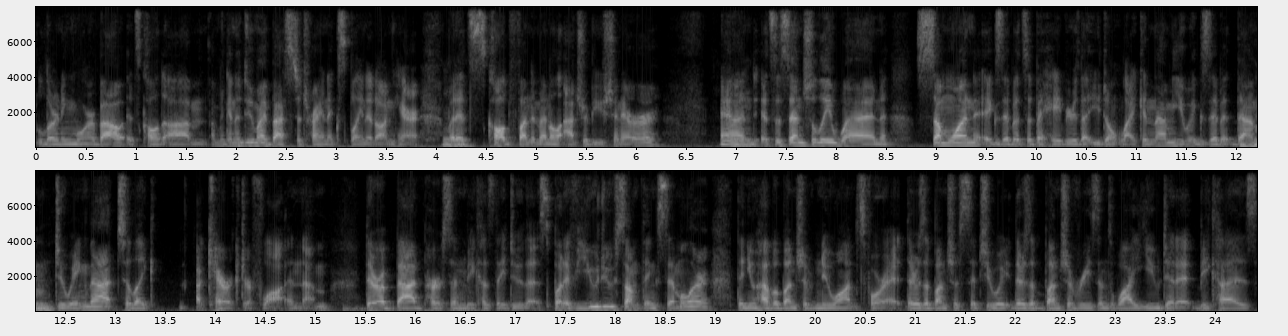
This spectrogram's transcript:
learning more about. It's called um, I'm gonna do my best to try and explain it on here, but it's called fundamental attribution error. And it's essentially when someone exhibits a behavior that you don't like in them, you exhibit them doing that to like a character flaw in them. They're a bad person because they do this. But if you do something similar, then you have a bunch of nuance for it. There's a bunch of situa- there's a bunch of reasons why you did it because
